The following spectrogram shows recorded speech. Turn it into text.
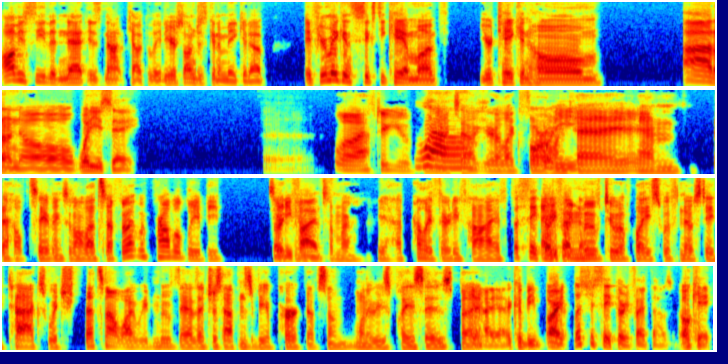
Obviously, the net is not calculated here, so I'm just going to make it up. If you're making 60K a month, you're taking home, I don't know. What do you say? Uh, well, after you max out your like 401k 40. and the health savings and all that stuff, that would probably be 35 somewhere. Yeah, probably 35. Let's say And if 35. we move to a place with no state tax, which that's not why we'd move there. That just happens to be a perk of some one of these places. But yeah, yeah, it could be. All right, let's just say 35,000. Okay.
